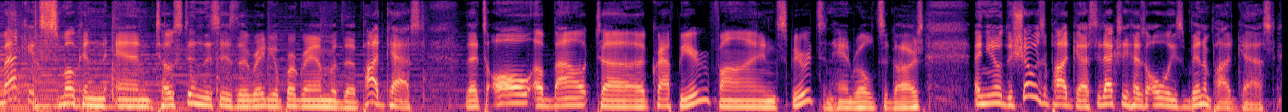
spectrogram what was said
Welcome back. It's Smoking and Toasting. This is the radio program of the podcast that's all about uh, craft beer, fine spirits, and hand rolled cigars. And you know, the show is a podcast. It actually has always been a podcast.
